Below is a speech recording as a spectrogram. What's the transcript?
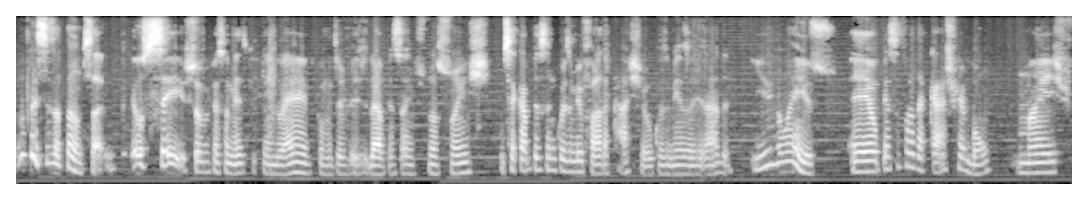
não precisa tanto, sabe? Eu sei sobre o pensamento que tem do épico, muitas vezes leva a pensar em situações, você acaba pensando em coisa meio fora da caixa, ou coisa meio exagerada, e não é isso. É, o pensar fora da caixa é bom, mas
